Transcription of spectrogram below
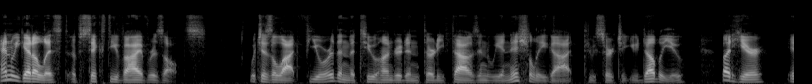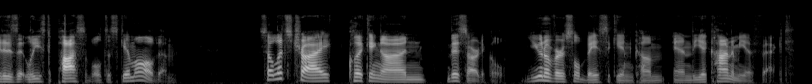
and we get a list of 65 results, which is a lot fewer than the 230,000 we initially got through Search at UW, but here it is at least possible to skim all of them. So let's try clicking on this article, Universal Basic Income and the Economy Effect.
